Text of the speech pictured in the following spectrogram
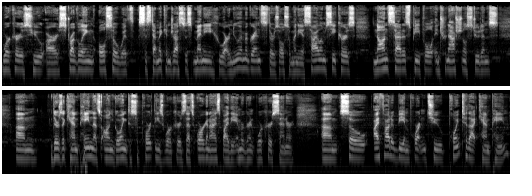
workers who are struggling also with systemic injustice, many who are new immigrants. There's also many asylum seekers, non status people, international students. Um, there's a campaign that's ongoing to support these workers that's organized by the Immigrant Workers Center. Um, so I thought it'd be important to point to that campaign,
